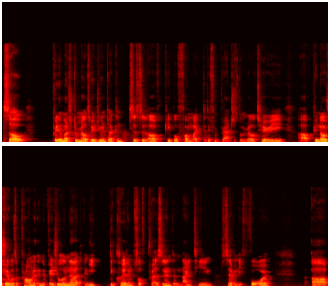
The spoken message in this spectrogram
So pretty much the military junta consisted of people from like the different branches of the military. Uh, Pinochet was a prominent individual in that, and he declared himself president in 1974. Uh,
